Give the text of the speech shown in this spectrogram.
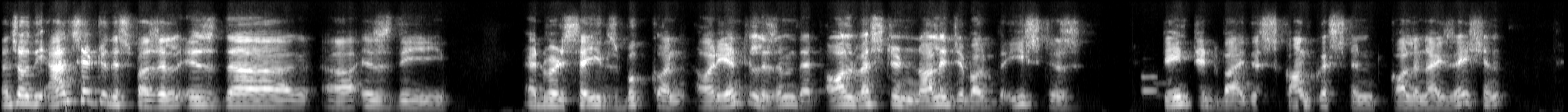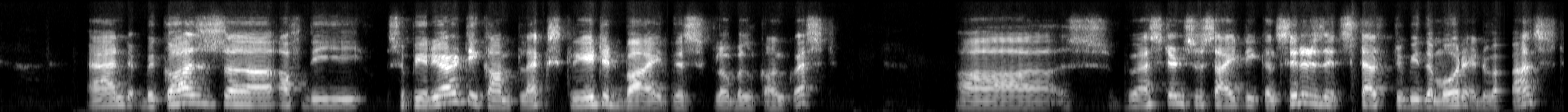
And so the answer to this puzzle is the uh, is the Edward Said's book on Orientalism that all Western knowledge about the East is tainted by this conquest and colonization. And because uh, of the superiority complex created by this global conquest, uh, Western society considers itself to be the more advanced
